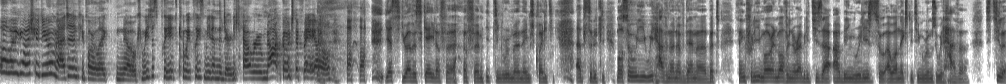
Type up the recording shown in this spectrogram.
oh my gosh, could you imagine? People are like, no, can we just please, can we please meet in the dirty cow room, not go to fail? yes, you have a scale of, uh, of uh, meeting room uh, names quality. Absolutely. Well, so we, we have none of them, uh, but thankfully more and more vulnerabilities are, are being released. So our next meeting rooms will have uh, still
